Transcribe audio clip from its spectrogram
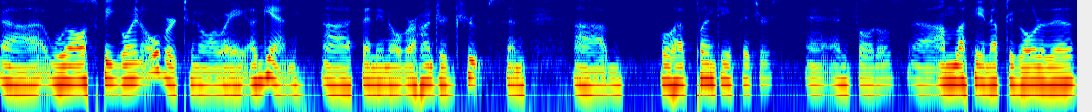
uh, we'll also be going over to Norway again, uh, sending over 100 troops, and um, we'll have plenty of pictures and, and photos. Uh, I'm lucky enough to go to the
